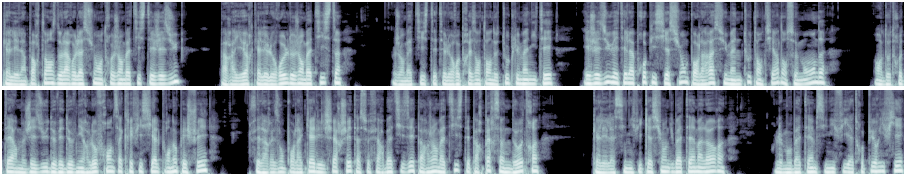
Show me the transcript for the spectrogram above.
Quelle est l'importance de la relation entre Jean-Baptiste et Jésus? Par ailleurs, quel est le rôle de Jean-Baptiste? Jean-Baptiste était le représentant de toute l'humanité, et Jésus était la propitiation pour la race humaine tout entière dans ce monde. En d'autres termes, Jésus devait devenir l'offrande sacrificielle pour nos péchés. C'est la raison pour laquelle il cherchait à se faire baptiser par Jean-Baptiste et par personne d'autre. Quelle est la signification du baptême alors? Le mot baptême signifie être purifié,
